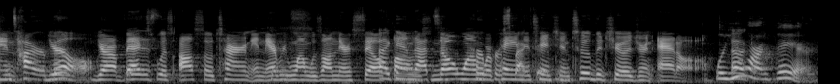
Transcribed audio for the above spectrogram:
the entire your, bill. Your backs is- was also turned, and everyone was on their cell phones. Again, that's no one her were paying attention to the children at all. Well, you Okay. weren't there.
